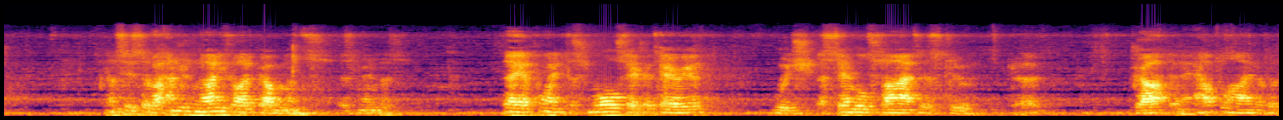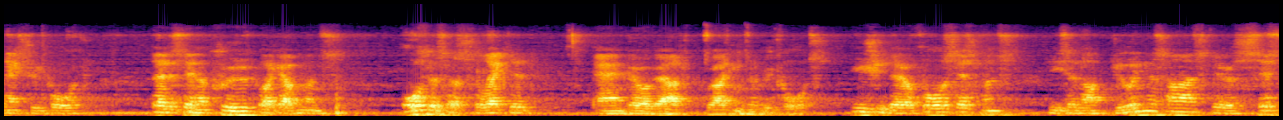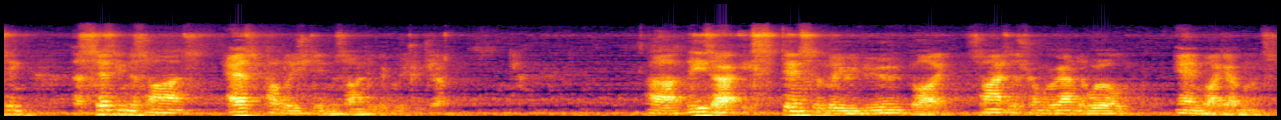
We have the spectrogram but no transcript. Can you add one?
It consists of 195 governments as members. They appoint a small secretariat which assembles scientists to uh, draft an outline of the next report that is then approved by governments. Authors are selected and go about writing the reports. Usually there are four assessments. These are not doing the science, they're assessing assessing the science as published in the scientific literature. Uh, these are extensively reviewed by scientists from around the world and by governments.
